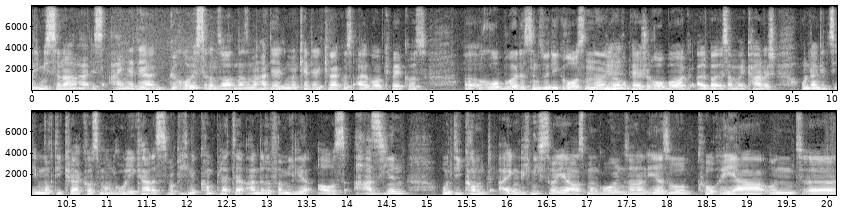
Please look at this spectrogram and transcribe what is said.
die Misonara ist eine der größeren Sorten. Also man hat ja, man kennt ja Quercus albor, Quercus äh, Robur, das sind so die großen, ne? die mhm. europäische Robur, Alba ist amerikanisch. Und dann gibt es eben noch die Quercus mongolica, das ist wirklich eine komplette andere Familie aus Asien. Und die kommt eigentlich nicht so eher aus Mongolen, sondern eher so Korea und äh,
